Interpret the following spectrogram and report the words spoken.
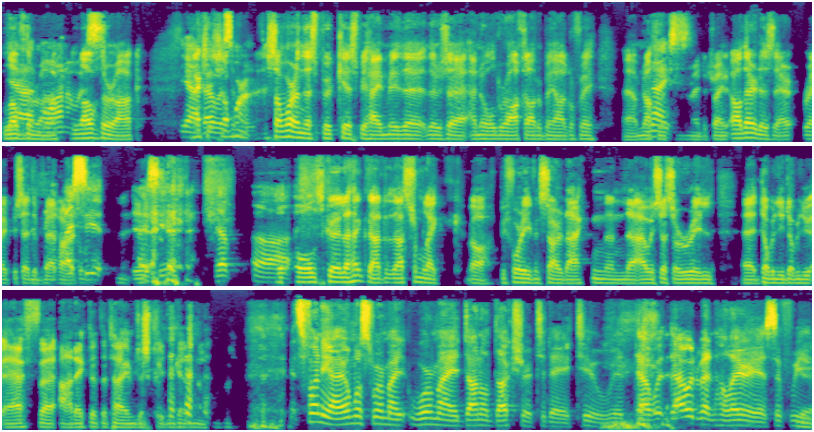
Love yeah, the Rock. Was, Love the Rock. Yeah, actually, somewhere amazing. somewhere in this bookcase behind me, the, there's a, an old Rock autobiography. Uh, I'm not nice. to try. Oh, there it is, there, right beside the Bret Hart. I see it. Yeah. I see it. Yep. Uh, old school. I think that that's from like oh before I even started acting, and uh, I was just a real uh, WWF uh, addict at the time. Just couldn't get enough. it's funny. I almost wore my wore my Donald Duck shirt today too. That would that would have been hilarious if we yeah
